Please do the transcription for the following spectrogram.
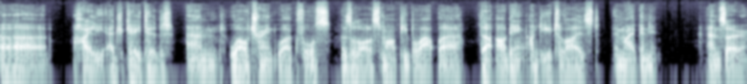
a highly educated and well trained workforce. There's a lot of smart people out there that are being underutilized, in my opinion. And so,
